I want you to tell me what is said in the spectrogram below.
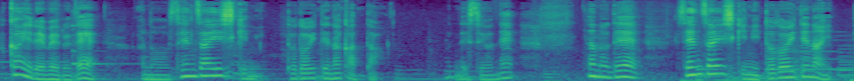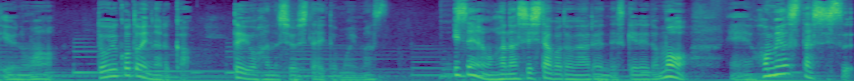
深いレベルであの潜在意識に届いてなかったんですよね。なので潜在意識に届いてないっていうのはどういうことになるかというお話をしたいと思います。以前お話ししたことがあるんですけれども、えー、ホメオスタシス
